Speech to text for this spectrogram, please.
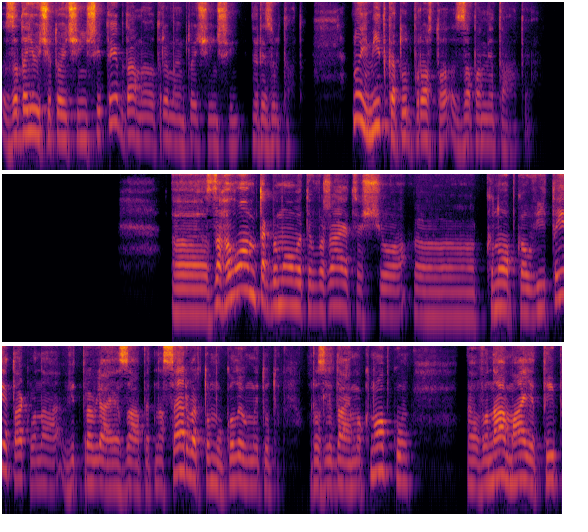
задаючи той чи інший тип, да, ми отримуємо той чи інший результат. Ну і мітка тут просто запам'ятати. Е, Загалом, так би мовити, вважається, що е, кнопка увійти, так, вона відправляє запит на сервер, тому коли ми тут розглядаємо кнопку, е, вона має тип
